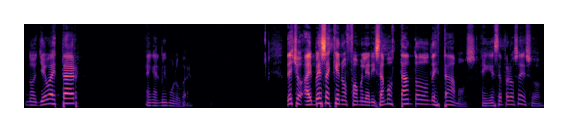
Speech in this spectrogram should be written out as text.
nos lleva a estar en el mismo lugar. De hecho, hay veces que nos familiarizamos tanto donde estamos en ese proceso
